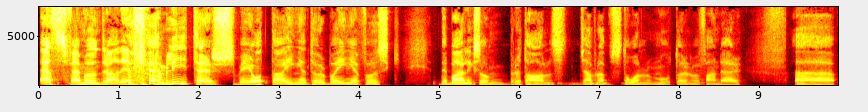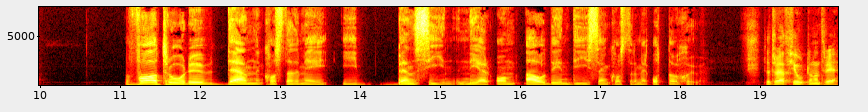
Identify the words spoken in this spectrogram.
S500, det är 5 liters V8, ingen turbo, ingen fusk. Det är bara liksom brutal jävla stålmotor eller vad fan det är. Eh, vad tror du den kostade mig i bensin ner om Audin dieseln kostade mig 8 och 7? Då tror jag 14 och 3.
